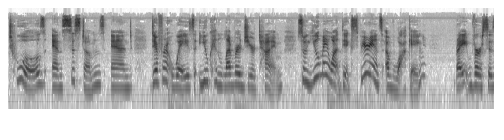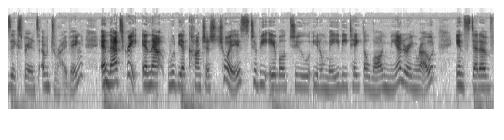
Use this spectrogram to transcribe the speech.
tools and systems and different ways that you can leverage your time. So you may want the experience of walking, right, versus the experience of driving, and that's great. And that would be a conscious choice to be able to, you know, maybe take the long meandering route instead of,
